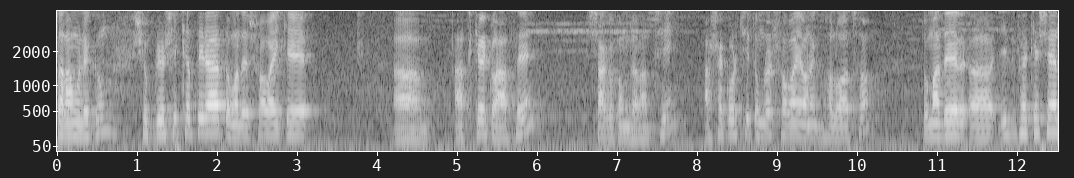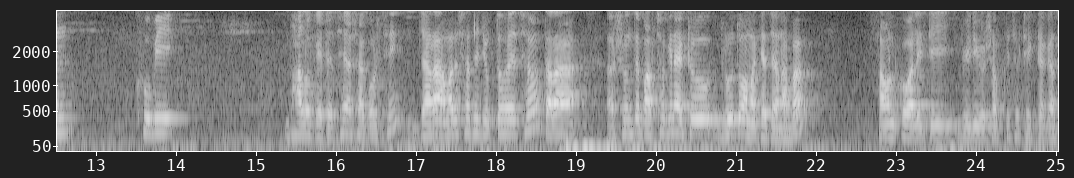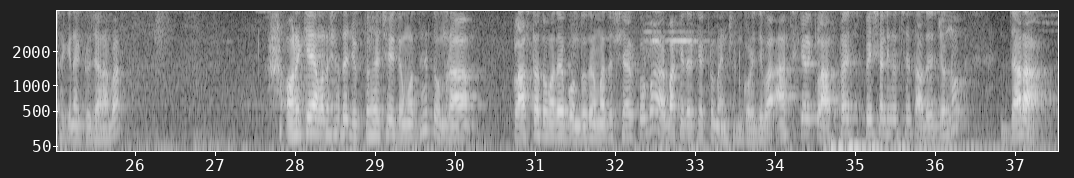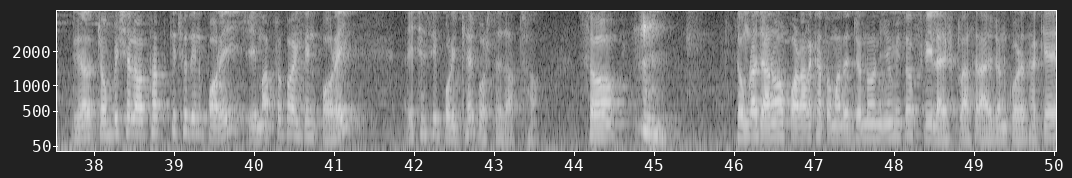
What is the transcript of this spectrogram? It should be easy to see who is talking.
Speaker 1: সালাম আলাইকুম। সুপ্রিয় শিক্ষার্থীরা, তোমাদের সবাইকে আজকের ক্লাসে স্বাগতম জানাচ্ছি। আশা করছি তোমরা সবাই অনেক ভালো আছো। তোমাদের ঈদ ভ্যাকেশন খুবই ভালো কেটেছে, আশা করছি। যারা আমাদের সাথে যুক্ত হয়েছো, তারা শুনতে পাচ্ছ কিনা একটু দ্রুত আমাকে জানাবা। সাউন্ড কোয়ালিটি, ভিডিও সব কিছু ঠিকঠাক আছে কিনা একটু জানাবা। অনেকে আমাদের সাথে যুক্ত হয়েছে ইতিমধ্যে, তোমরা ক্লাসটা তোমাদের বন্ধুদের মাঝে শেয়ার করবা আর বাকিদেরকে একটু মেনশন করে দিবা। আজকের ক্লাসটা স্পেশালি হচ্ছে তাদের জন্য যারা দু হাজার চব্বিশ সালে অর্থাৎ কিছুদিন পরেই, এই মাত্র কয়েকদিন পরেই এইচএসসি পরীক্ষায় বসতে যাচ্ছ। সো তোমরা জানো পড়ালেখা তোমাদের জন্য নিয়মিত ফ্রি লাইফ ক্লাসের আয়োজন করে থাকে।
